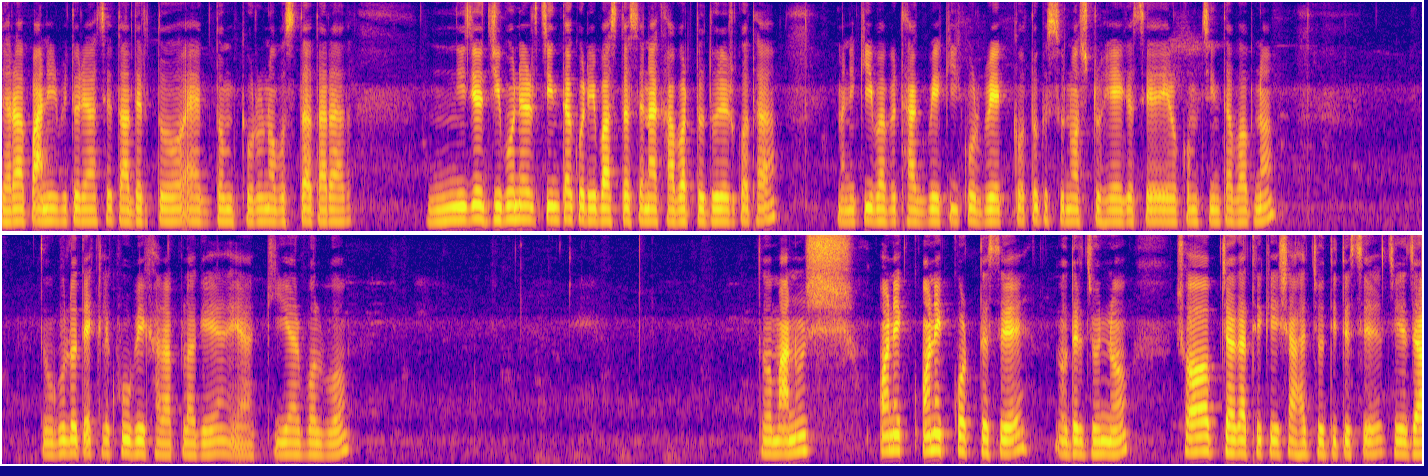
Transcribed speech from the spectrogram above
যারা পানির ভিতরে আছে, তাদের তো একদম করুণ অবস্থা। তারা নিজের জীবনের চিন্তা করে বাঁচতেছে না, খাবার তো দূরের কথা। মানে কীভাবে থাকবে, কি করবে, কত কিছু নষ্ট হয়ে গেছে, এরকম চিন্তা ভাবনা তো ওগুলো দেখলে খুবই খারাপ লাগে কি আর বলব? তো মানুষ অনেক অনেক করতেছে ওদের জন্য। সব জায়গা থেকে সাহায্য দিতেছে, যে যা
